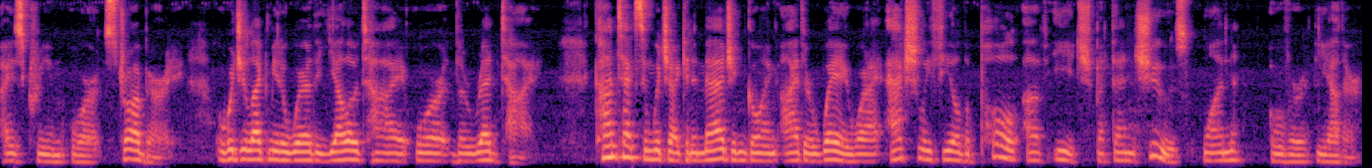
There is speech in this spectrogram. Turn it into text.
ice cream, or strawberry? Or would you like me to wear the yellow tie or the red tie? Contexts in which I can imagine going either way, where I actually feel the pull of each, but then choose one over the other.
